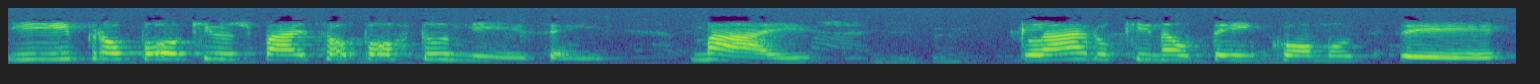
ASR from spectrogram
e propor que os pais oportunizem. Mas Claro que não tem como ser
